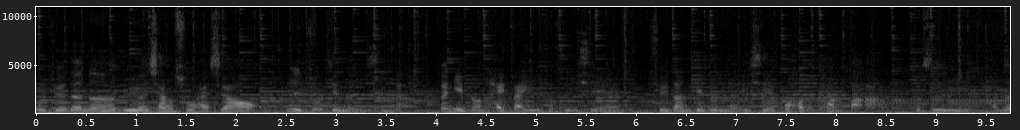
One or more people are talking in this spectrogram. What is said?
我觉得呢，与人相处还是要日久见人心啊。所以你也不用太在意，就是一些学长姐对你的一些不好的看法啊。就是你反正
